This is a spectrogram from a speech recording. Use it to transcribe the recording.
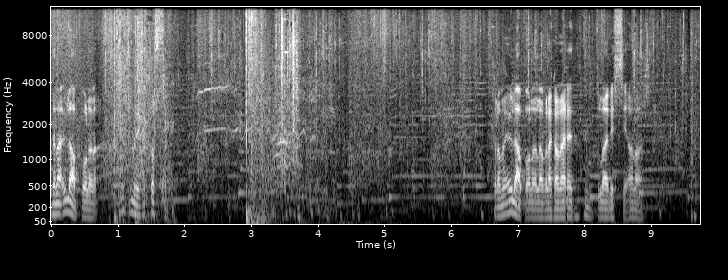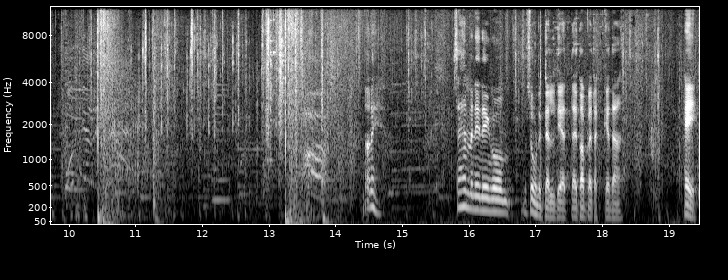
Täällä yläpuolella? Se meni se tossa. Tuolla me yläpuolella vielä kavereita. Nyt tulee vissiin alas. Noniin, Sehän meni niinku suunniteltiin, että ei tapeta ketään. Hei,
